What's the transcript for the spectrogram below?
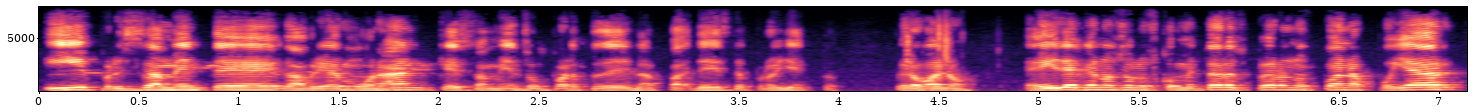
y precisamente Gabriel Morán, que también son parte de, la, de este proyecto. Pero bueno, ahí déjenos en los comentarios, espero nos puedan apoyar.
